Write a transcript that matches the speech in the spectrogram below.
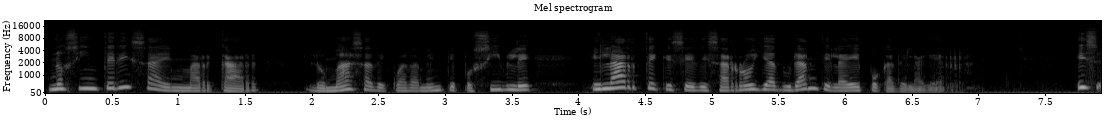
nos interesa enmarcar, lo más adecuadamente posible, el arte que se desarrolla durante la época de la guerra. Es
